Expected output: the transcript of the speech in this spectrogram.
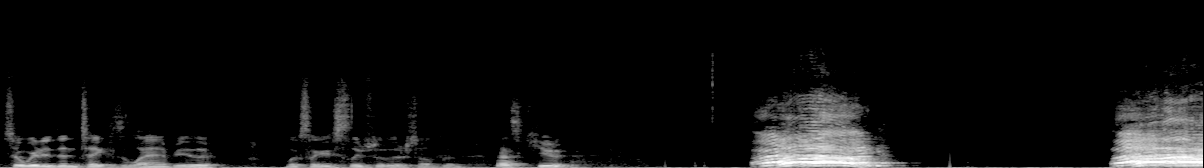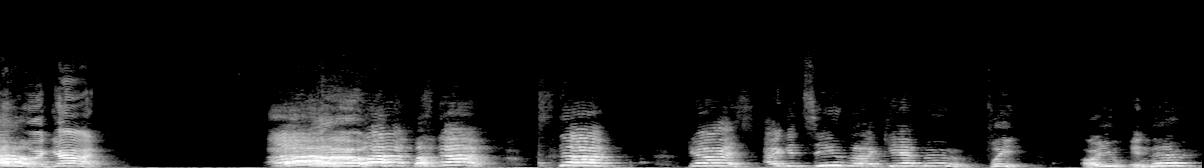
So weird he didn't take his lamp either. Looks like he sleeps with it or something. That's cute. Ah! Oh! Oh my god! Oh! Oh! Stop! Stop! Guys, I can see you, but I can't move. Fleet, are you in there?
